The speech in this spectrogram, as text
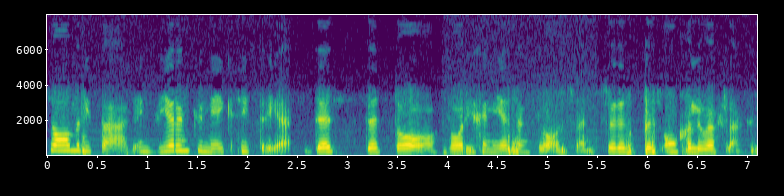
saam met die perd en weer in koneksie tree, dis dis daar waar die genesing plaasvind. So dis dis ongelooflik.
